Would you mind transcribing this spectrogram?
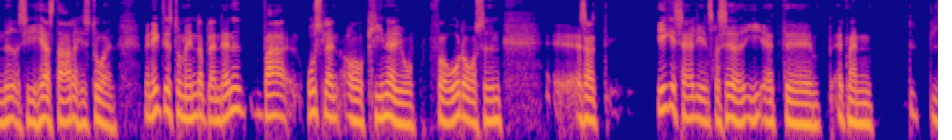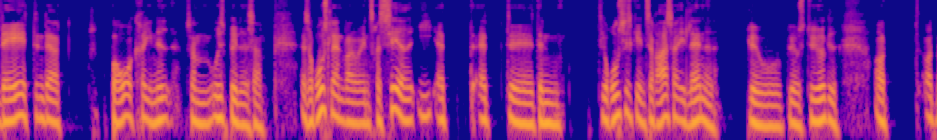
ned og sige, her starter historien. Men ikke desto mindre, blandt andet var Rusland og Kina jo for otte år siden, øh, altså ikke særlig interesseret i, at, øh, at man lagde den der borgerkrig ned, som udspillede sig. Altså Rusland var jo interesseret i, at, at øh, den, de russiske interesser i landet blev, blev styrket. Og, og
